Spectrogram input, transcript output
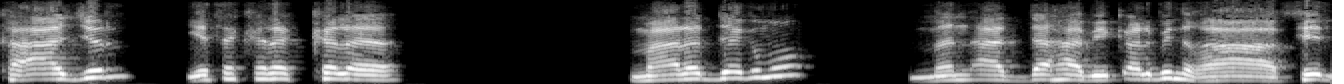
ከአጅር የተከለከለ ማለት ደግሞ من ادها بقلب غافل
